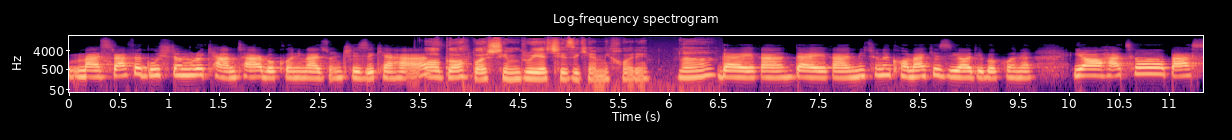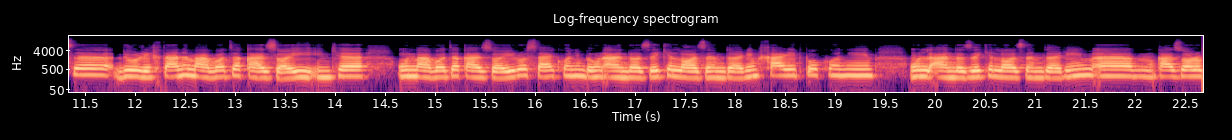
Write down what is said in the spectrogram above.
مصرف گوشتمون رو کمتر بکنیم از اون چیزی که هست. آگاه باشیم روی چیزی که می‌خوریم نه؟ دقیقا دقیقا. می‌تونه کمک زیادی بکنه. یا حتی بحث دور ریختن مواد غذایی اینکه اون مواد غذایی رو سعی کنیم به اون اندازه که لازم داریم خرید بکنیم اون اندازه که لازم داریم غذا رو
